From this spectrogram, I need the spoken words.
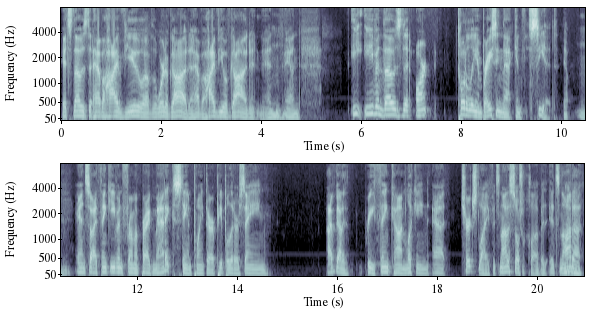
It's those that have a high view of the Word of God and have a high view of God, and and and e- even those that aren't totally embracing that can see it. Yep. Mm-hmm. And so I think even from a pragmatic standpoint, there are people that are saying, I've got to rethink I'm looking at church life. It's not a social club. It, it's not a mm-hmm.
